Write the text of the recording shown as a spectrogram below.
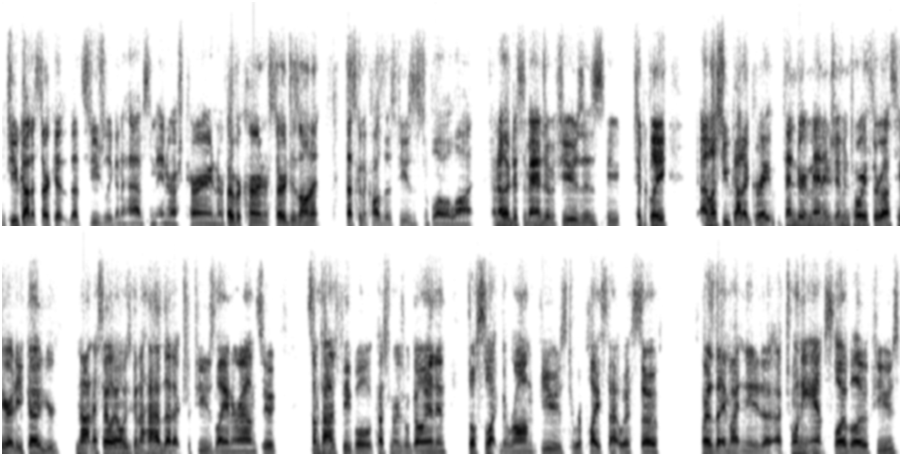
if you've got a circuit that's usually going to have some inrush current or overcurrent or surges on it, that's going to cause those fuses to blow a lot. Another disadvantage of a fuse is typically, unless you've got a great vendor managed inventory through us here at EECO, you're not necessarily always going to have that extra fuse laying around. So sometimes people, customers will go in and they'll select the wrong fuse to replace that with. So whereas they might need a, a 20 amp slow blow fuse,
